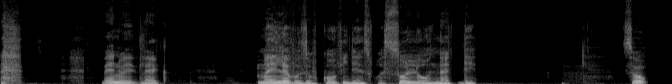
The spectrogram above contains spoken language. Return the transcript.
But anyway like my levels of confidence were so low on that day. So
